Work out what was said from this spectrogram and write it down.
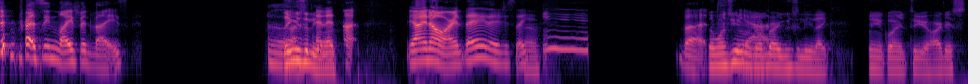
depressing life advice. They usually and are. it's not. Yeah, I know, aren't they? They're just like, Yeah. eh. but the ones you yeah. remember are usually like when you're going through your hardest.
